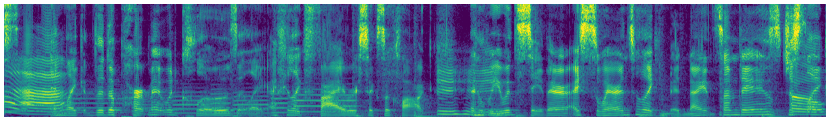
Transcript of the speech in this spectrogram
yeah. And like the department would close at like I feel like five or six o'clock. Mm-hmm. And we would stay there, I swear, until like midnight some days. Just Oh, like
